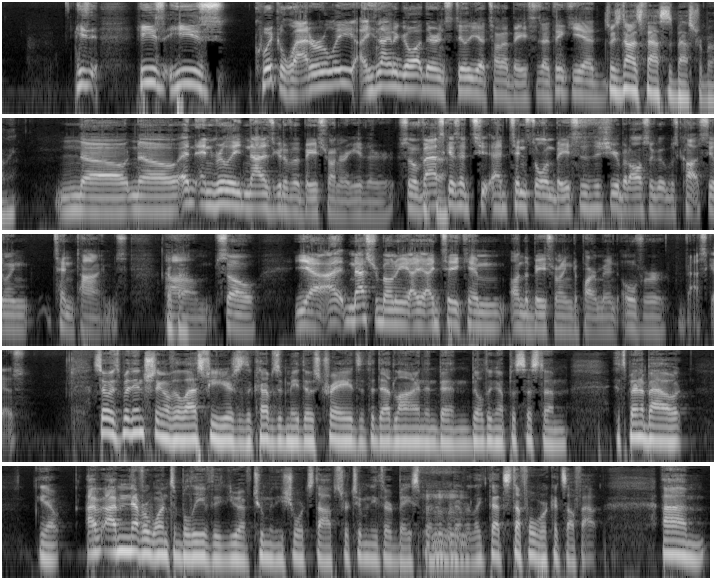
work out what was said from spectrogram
he? He's he's he's quick laterally. He's not going to go out there and steal you a ton of bases. I think he had. So he's not as fast as Mastrobuoni. No, no, and and really not as good of a base runner either. So Vazquez okay. had had ten stolen bases this year, but also was caught stealing ten times. Okay. Um, so yeah, I, Mastrobuoni, I, I'd take him on the base running department over Vazquez. So it's been interesting over the last few years as the Cubs have made those trades at the deadline and been building up the system. It's been about, you know, I've, I'm never one to believe that you have too many shortstops or too many third basemen mm-hmm. or whatever. Like that stuff will work itself out. Um,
